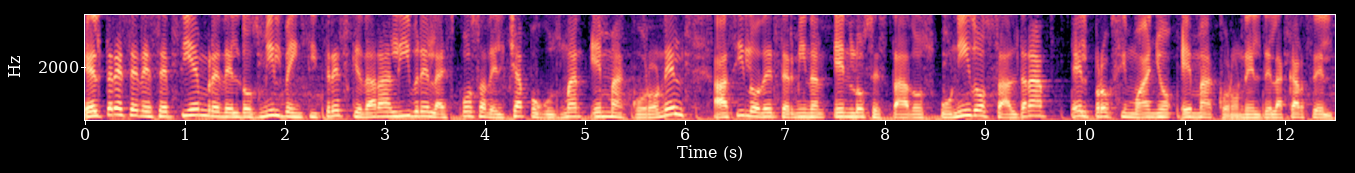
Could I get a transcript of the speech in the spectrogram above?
El 13 de septiembre del 2023 quedará libre la esposa del Chapo Guzmán, Emma Coronel. Así lo determinan en los Estados Unidos. Saldrá el próximo año Emma Coronel de la cárcel.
